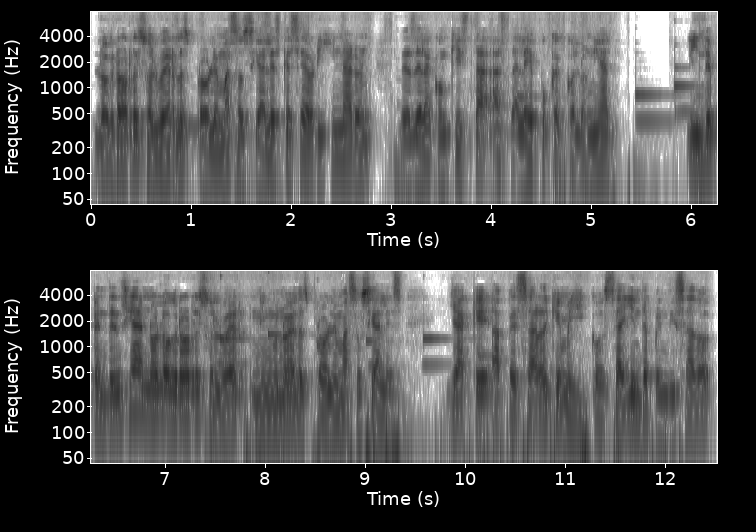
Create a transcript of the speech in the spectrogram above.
¿Logró resolver los problemas sociales que se originaron desde la conquista hasta la época colonial? La independencia no logró resolver ninguno de los problemas sociales, ya que a pesar de que México se haya independizado,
